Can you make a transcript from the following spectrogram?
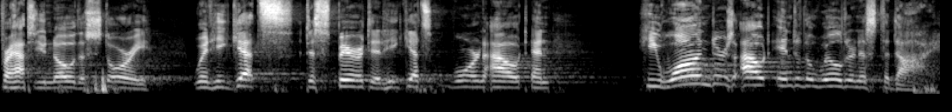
Perhaps you know the story. When he gets dispirited, he gets worn out, and he wanders out into the wilderness to die.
